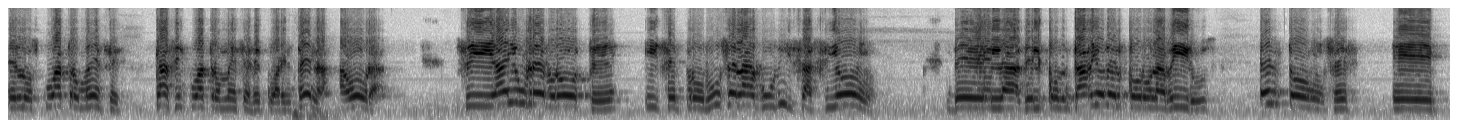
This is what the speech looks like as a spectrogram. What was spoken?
en los cuatro meses, casi cuatro meses de cuarentena. Ahora, si hay un rebrote y se produce la agudización de la, del contagio del coronavirus, entonces, eh,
